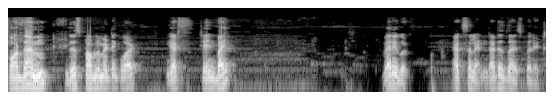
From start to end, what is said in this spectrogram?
for them this problematic word gets changed by very good excellent that is the spirit.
